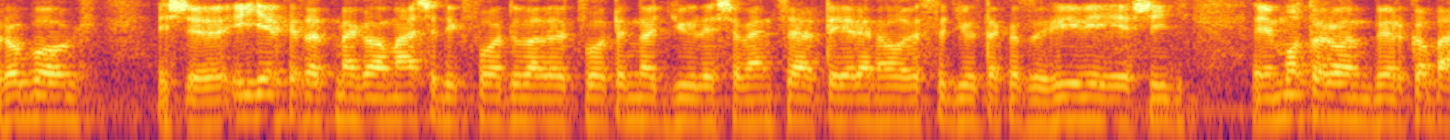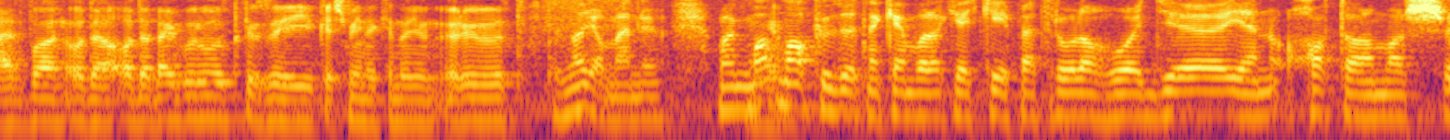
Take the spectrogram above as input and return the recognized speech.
robog, és így érkezett meg a második forduló előtt volt egy nagy gyűlés a Vencel téren, ahol összegyűltek az ő hívé, és így motoron, bőrkabátban oda, oda begurult közéjük, és mindenki nagyon örült. Ez nagyon menő. Mag, ma, ma küldött nekem valaki egy képet róla, hogy ilyen hatalmas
